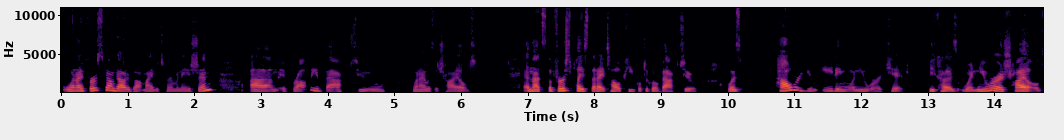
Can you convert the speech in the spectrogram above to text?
when I first found out about my determination, um, it brought me back to when I was a child. And that's the first place that I tell people to go back to was how were you eating when you were a kid? Because when you were a child,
